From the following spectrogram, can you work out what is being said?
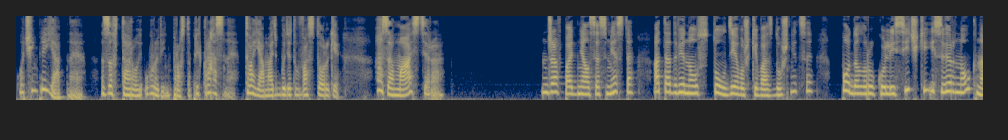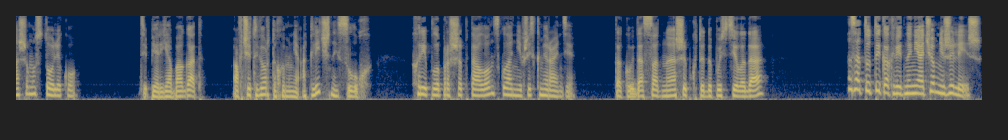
очень приятная. За второй уровень просто прекрасная. Твоя мать будет в восторге. А за мастера... Джав поднялся с места, отодвинул стул девушки-воздушницы, подал руку лисичке и свернул к нашему столику. «Теперь я богат, а в-четвертых у меня отличный слух», — хрипло прошептал он, склонившись к Миранде. «Какую досадную ошибку ты допустила, да?» «Зато ты, как видно, ни о чем не жалеешь»,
